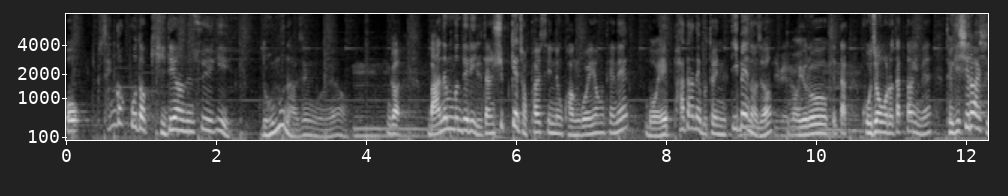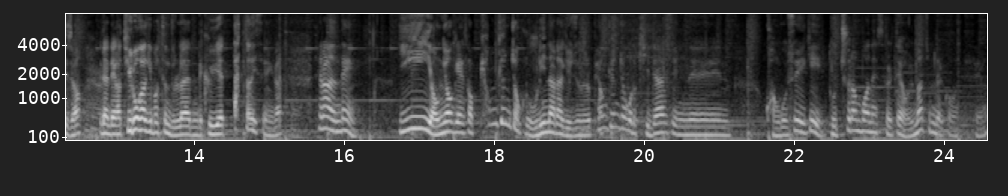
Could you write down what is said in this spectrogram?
어, 생각보다 기대하는 수익이 너무 낮은 거예요. 음. 그러니까 많은 분들이 일단 쉽게 접할 수 있는 광고의 형태는 뭐 앱 하단에 붙어 있는 띠 배너죠. 음, 띠배너. 뭐 이렇게 음, 딱 음. 고정으로 딱 떠 있는 되게 싫어하시죠. 네. 일단 내가 뒤로 가기 버튼 눌러야 되는데 그 위에 딱 떠 있으니까 싫어하는데 이 영역에서 평균적으로 우리나라 기준으로 평균적으로 기대할 수 있는 광고 수익이 노출 한 번 했을 때 얼마쯤 될 것 같으세요?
